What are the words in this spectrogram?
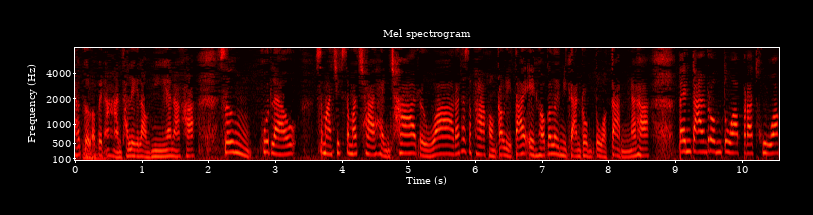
ถ้าเกิดว่าเป็นอาหารทะเลเหล่านี้นะคะ ซึ่งพูดแล้วสมาชิกสมัชชาแห่งชาติ หรือว่ารัฐสภาของเกาหลีใต้เองเขาก็เลยมีการรวมตัวกันนะคะ เป็นการรวมตัวประท้วง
